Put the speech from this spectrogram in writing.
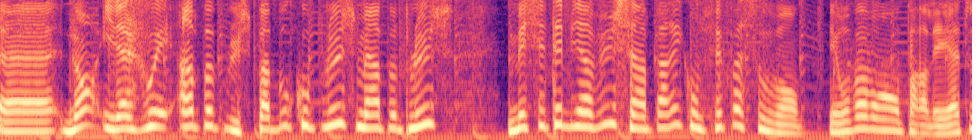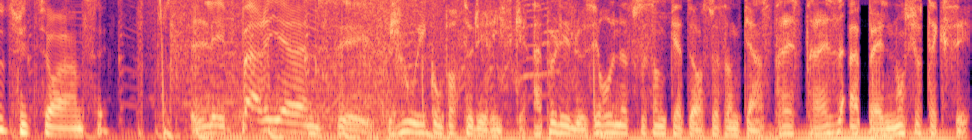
euh, non, il a joué un peu plus, pas beaucoup plus, mais un peu plus. Mais c'était bien vu, c'est un pari qu'on ne fait pas souvent. Et on va en parler. À tout de suite sur RMC. Les paris RMC. Jouer comporte les risques. Appelez le 09 74 75 13 13. Appel non surtaxé.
